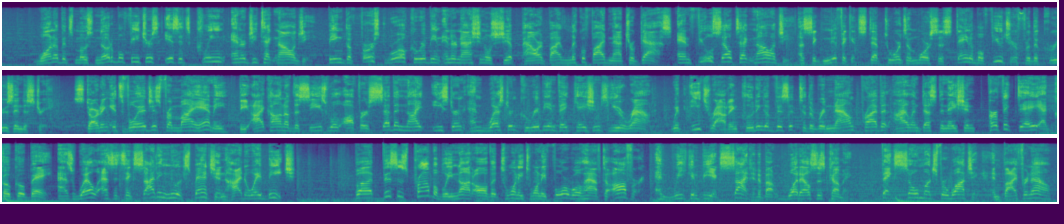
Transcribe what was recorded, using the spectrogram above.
One of its most notable features is its clean energy technology, being the first Royal Caribbean International ship powered by liquefied natural gas and fuel cell technology, a significant step towards a more sustainable future for the cruise industry. Starting its voyages from Miami, the Icon of the Seas will offer seven night Eastern and Western Caribbean vacations year round, with each route including a visit to the renowned private island destination Perfect Day at CocoCay, as well as its exciting new expansion, Hideaway Beach. But this is probably not all that 2024 will have to offer, and we can be excited about what else is coming. Thanks so much for watching, and bye for now.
